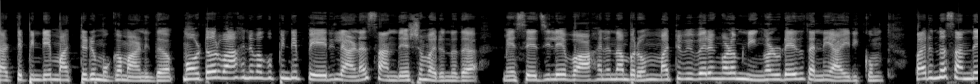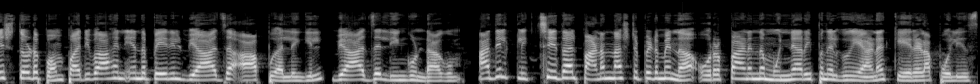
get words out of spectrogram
തട്ടിപ്പിന്റെ മറ്റൊരു മുഖമാണിത്. മോട്ടോർ വാഹന വകുപ്പിന്റെ പേരിലാണ് സന്ദേശം വരുന്നത്. മെസ്സേജിലെ വാഹന നമ്പറും മറ്റു വിവരങ്ങളും നിങ്ങളുടേത് തന്നെയായിരിക്കും. വരുന്ന സന്ദേശത്തോടൊപ്പം പരിവാഹൻ എന്ന പേരിൽ വ്യാജ ആപ്പ് അല്ലെങ്കിൽ വ്യാജ ലിങ്ക് ഉണ്ടാകും. അതിൽ ക്ലിക്ക് ചെയ്താൽ പണം നഷ്ടപ്പെടുമെന്ന് ഉറപ്പാണെന്ന് മുന്നറിയിപ്പ് നൽകുകയാണ് കേരള പോലീസ്.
